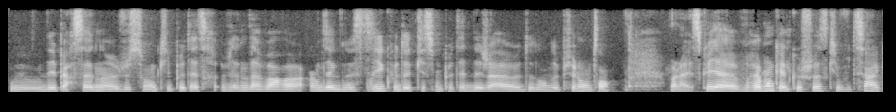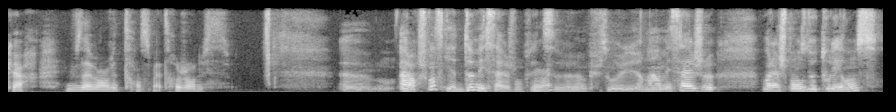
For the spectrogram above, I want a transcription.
ou des personnes euh, justement qui peut-être viennent d'avoir euh, un diagnostic ou d'autres qui sont peut-être déjà euh, dedans depuis longtemps. Voilà, est-ce qu'il y a vraiment quelque chose qui vous tient à cœur et que vous avez envie de transmettre aujourd'hui? Alors, je pense qu'il y a deux messages en fait, plutôt. Il y a un message, voilà, je pense de tolérance,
